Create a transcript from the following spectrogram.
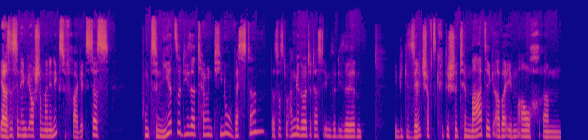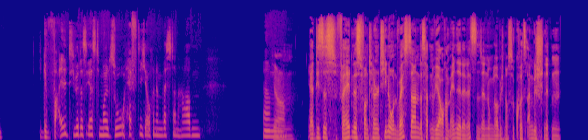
ja, das ist dann irgendwie auch schon meine nächste Frage. Ist das, funktioniert so dieser Tarantino-Western? Das, was du angedeutet hast, eben so diese irgendwie gesellschaftskritische Thematik, aber eben auch ähm, die Gewalt, die wir das erste Mal so heftig auch in einem Western haben. Ähm, Ja. Ja, dieses Verhältnis von Tarantino und Western, das hatten wir auch am Ende der letzten Sendung, glaube ich, noch so kurz angeschnitten.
